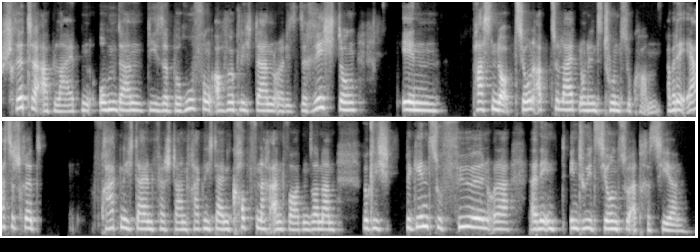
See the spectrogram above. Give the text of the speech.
Schritte ableiten, um dann diese Berufung auch wirklich dann oder diese Richtung in passende Option abzuleiten und ins Tun zu kommen. Aber der erste Schritt, frag nicht deinen Verstand, frag nicht deinen Kopf nach Antworten, sondern wirklich beginn zu fühlen oder deine Intuition zu adressieren.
